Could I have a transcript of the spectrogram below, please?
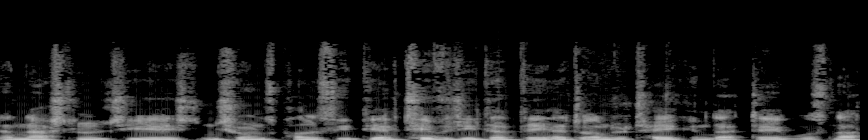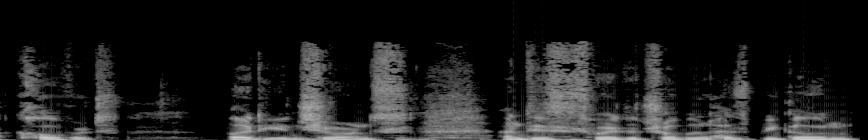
a, national GAA insurance policy. The activity that they had undertaken that day was not covered by the insurance, and this is where the trouble has begun.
